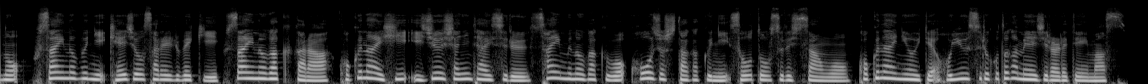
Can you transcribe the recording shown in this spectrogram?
の負債の部に計上されるべき負債の額から国内非移住者に対する債務の額を控除した額に相当する資産を国内において保有することが命じられています。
